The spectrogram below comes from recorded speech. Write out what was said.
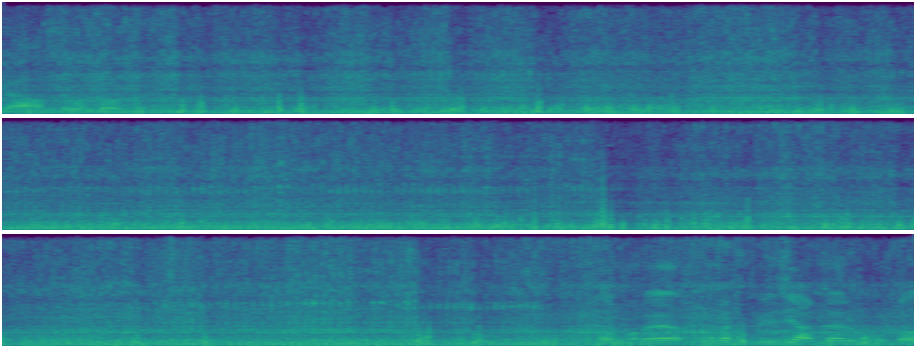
ഗ്യാസ് കൊണ്ടുപോകുന്നു. കുറേ റെഫ്യൂജി ആൾക്കാരുണ്ട് കേട്ടോ.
